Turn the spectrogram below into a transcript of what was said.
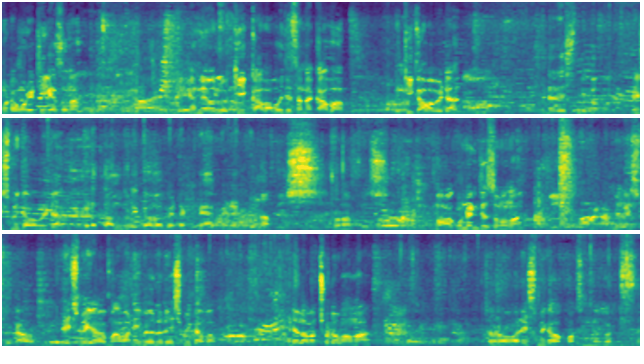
মোটামুটি ঠিক আছে না? এখানে হলো কি কাবাব হইতেছে না? কাবাব। কি কাবাব এটা? এটা রেশমি কাবাব। রেশমি কাবাব এটা? এটা তান্দুরি কাবাব এটা ক্র্যাপ এটা টোনা ফিশ। টোনা ফিশ। মামা কোনটা নিতেছো মামা? আমি রেশমি কাবাব। রেশমি কাবাব মামা নিবে হলো রেশমি কাবাব। এটা হলো আমার ছোটো মামা। ছোটো মামা রেশমি কাবাব পছন্দ করতেছে।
